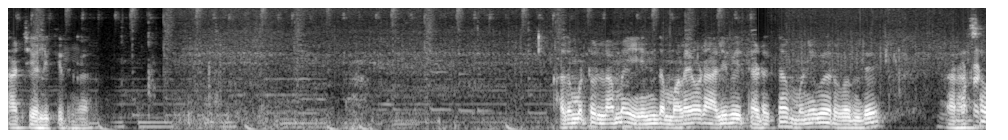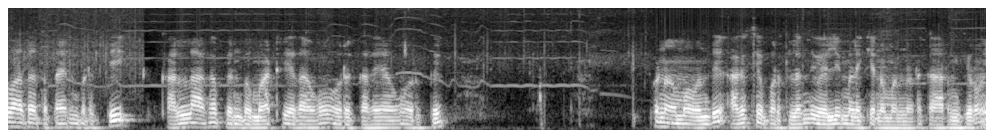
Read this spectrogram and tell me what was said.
காட்சியளிக்குதுங்க. அது மட்டும் இல்லாமல் இந்த மலையோட அழிவை தடுக்க முனிவர் வந்து ரசவாதத்தை பயன்படுத்தி கல்லாக பின்பு மாற்றியதாகவும் ஒரு கதையாகவும் இருக்குது இப்போ நாம் வந்து அகத்தியபுரத்துலேருந்து வெள்ளிமலைக்கு நம்ம நடக்க ஆரம்பிக்கிறோம்.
